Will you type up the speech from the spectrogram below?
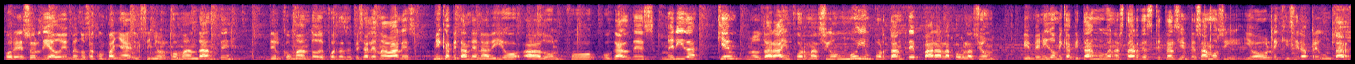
por eso el día de hoy pues, nos acompaña el señor comandante del Comando de Fuerzas Especiales Navales, mi capitán de navío Adolfo Ogaldes Mérida, quien nos dará información muy importante para la población. Bienvenido mi capitán, muy buenas tardes. ¿Qué tal si empezamos? Y yo le quisiera preguntar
